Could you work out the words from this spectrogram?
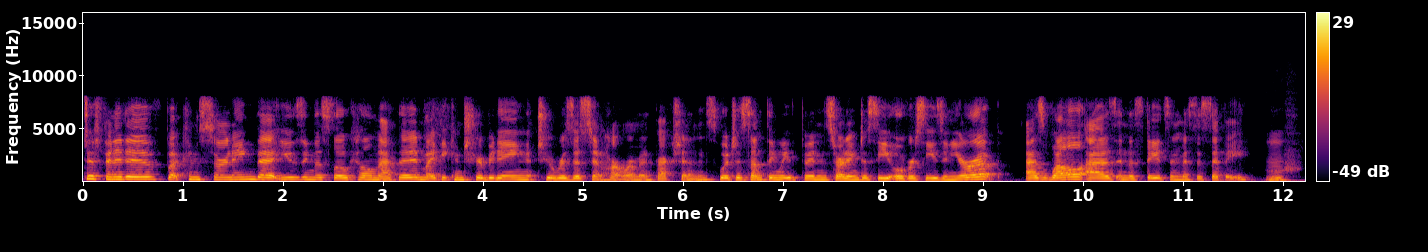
definitive but concerning that using the slow kill method might be contributing to resistant heartworm infections, which is something we've been starting to see overseas in Europe as well as in the states and Mississippi. Oof.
